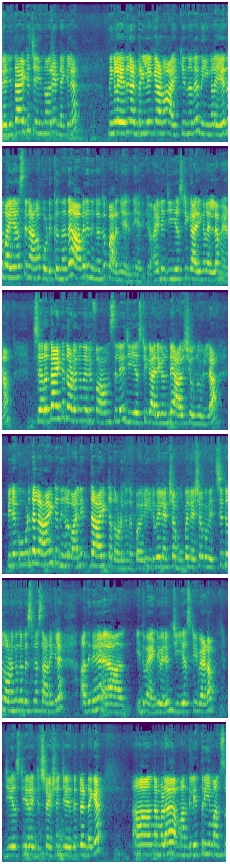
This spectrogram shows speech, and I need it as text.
വലുതായിട്ട് ചെയ്യുന്നവരുണ്ടെങ്കിൽ നിങ്ങൾ ഏത് കൺട്രിയിലേക്കാണോ അയക്കുന്നത് നിങ്ങൾ ഏത് ബയേഴ്സിനാണോ കൊടുക്കുന്നത് അവർ നിങ്ങൾക്ക് പറഞ്ഞു തരുന്നതായിരിക്കും. അതിൽ ജി എസ് ടി കാര്യങ്ങളെല്ലാം വേണം. ചെറുതായിട്ട് തുടങ്ങുന്ന ഒരു ഫാംസിൽ ജി എസ് ടി കാര്യങ്ങളുടെ ആവശ്യമൊന്നുമില്ല. പിന്നെ കൂടുതലായിട്ട് നിങ്ങൾ വലുതായിട്ട് തുടങ്ങുന്നത് ഇപ്പോൾ ഒരു ഇരുപത് ലക്ഷം മുപ്പത് ലക്ഷം ഒക്കെ വെച്ചിട്ട് തുടങ്ങുന്ന ബിസിനസ് ആണെങ്കിൽ അതിന് ഇത് വേണ്ടി വരും. ജി എസ് ടി വേണം. ജി എസ് ടി രജിസ്ട്രേഷൻ ചെയ്തിട്ടുണ്ടെങ്കിൽ നമ്മൾ മന്ത്ലി ത്രീ മന്ത്സ്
